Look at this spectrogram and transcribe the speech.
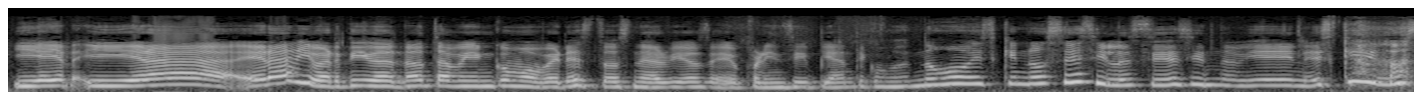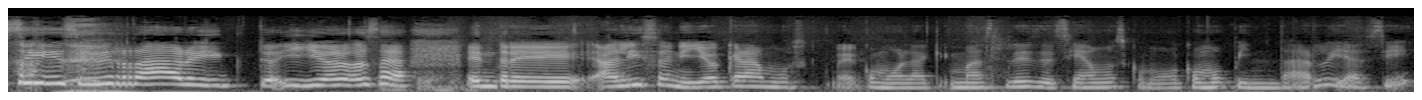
y, era, era divertido, ¿no? También como ver estos nervios de principiante, como, no, es que no sé si lo estoy haciendo bien, es que no sé, ve raro y, y yo, o sea, entre Alison y yo que éramos eh, como la que más les decíamos como cómo pintarlo y así,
